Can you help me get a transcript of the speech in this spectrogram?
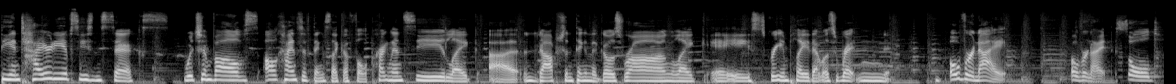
the entirety of season six, which involves all kinds of things like a full pregnancy, like uh, an adoption thing that goes wrong, like a screenplay that was written overnight. Overnight, sold.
